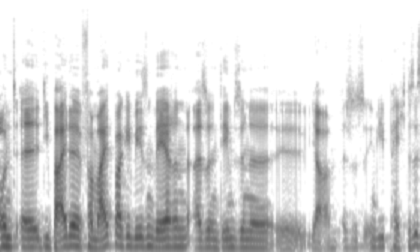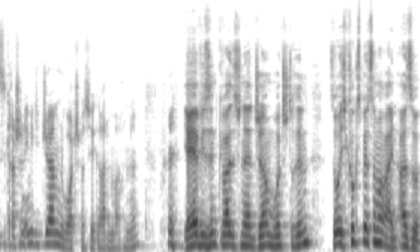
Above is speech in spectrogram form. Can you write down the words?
und äh, die beide vermeidbar gewesen wären. Also in dem Sinne, äh, ja, es ist irgendwie Pech. Das ist gerade schon irgendwie die German Watch, was wir gerade machen, ne? Ja, ja, wir sind quasi schon in der German Watch drin. So, ich guck's mir jetzt nochmal rein. Also,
